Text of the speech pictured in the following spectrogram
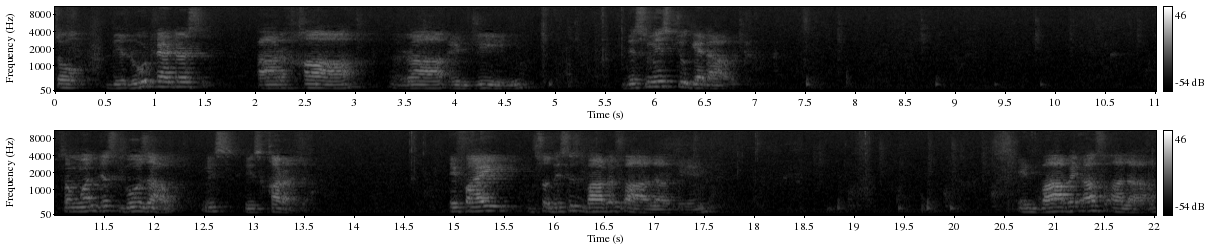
So the root letters are Ha, Ra and Jim. This means to get out. Someone just goes out, is is kharaja. If I so this is Baba Fa'ala again. In Bab Af'ala,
